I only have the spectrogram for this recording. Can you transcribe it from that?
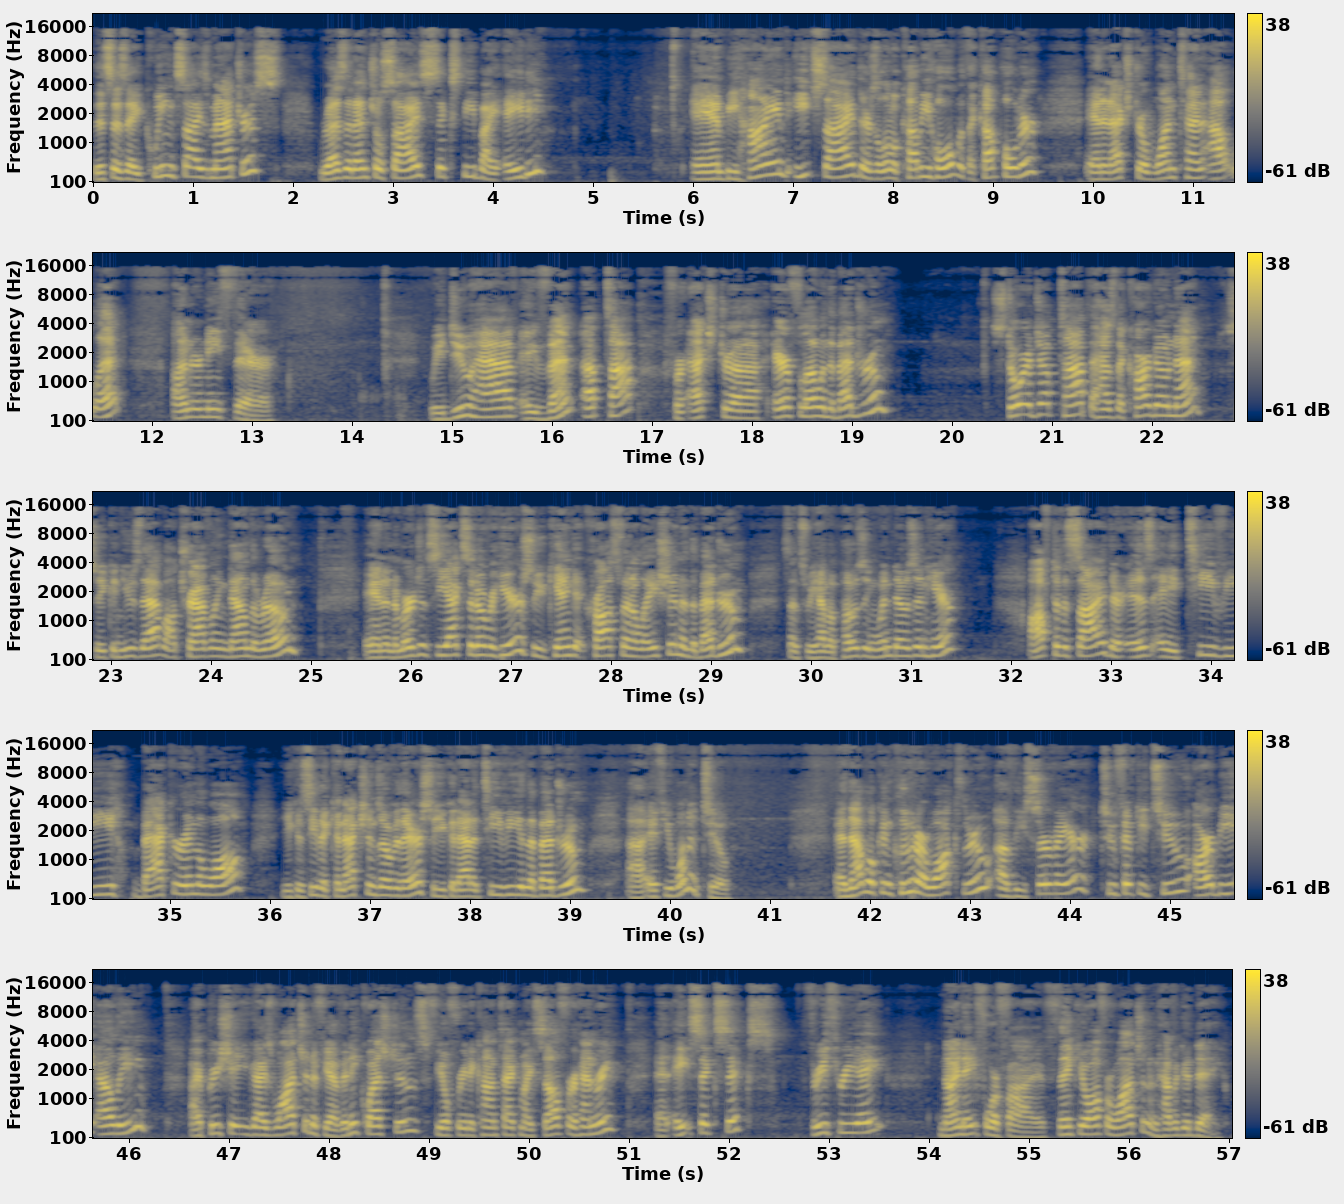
This is a queen size mattress, residential size 60 by 80. And behind each side, there's a little cubby hole with a cup holder and an extra 110 outlet underneath there. We do have a vent up top for extra airflow in the bedroom. Storage up top that has the cargo net, so you can use that while traveling down the road. and an emergency exit over here so you can get cross ventilation in the bedroom since we have opposing windows in here. Off to the side, there is a TV backer in the wall. You can see the connections over there, so you could add a TV in the bedroom uh, if you wanted to. And that will conclude our walkthrough of the Surveyor 252 RBLE. I appreciate you guys watching. If you have any questions, feel free to contact myself or Henry at 866 338 9845. Thank you all for watching and have a good day.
